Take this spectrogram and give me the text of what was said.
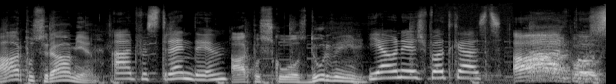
ārpus rāmjiem, ārpus trendiem, ārpus skolas durvīm. jauniešu podkāsts ārpus!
